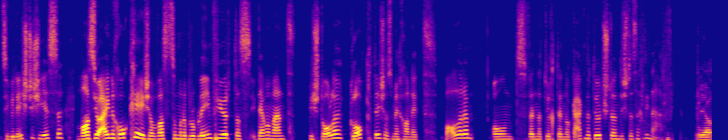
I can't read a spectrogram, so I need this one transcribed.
Zivilisten schießen. Was ja eigentlich okay ist, aber was zu einem Problem führt, dass in dem Moment die Pistole gelockt ist, also man kann nicht ballern. Und wenn natürlich dann noch Gegner dort stehen, ist das ein bisschen nervig. Ja,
